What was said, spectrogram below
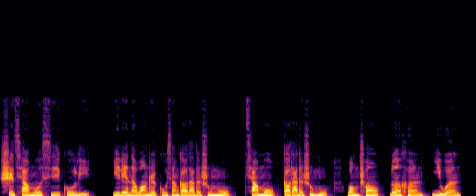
是乔木兮故里，依恋地望着故乡高大的树木。乔木，高大的树木。王充《论衡》译文：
